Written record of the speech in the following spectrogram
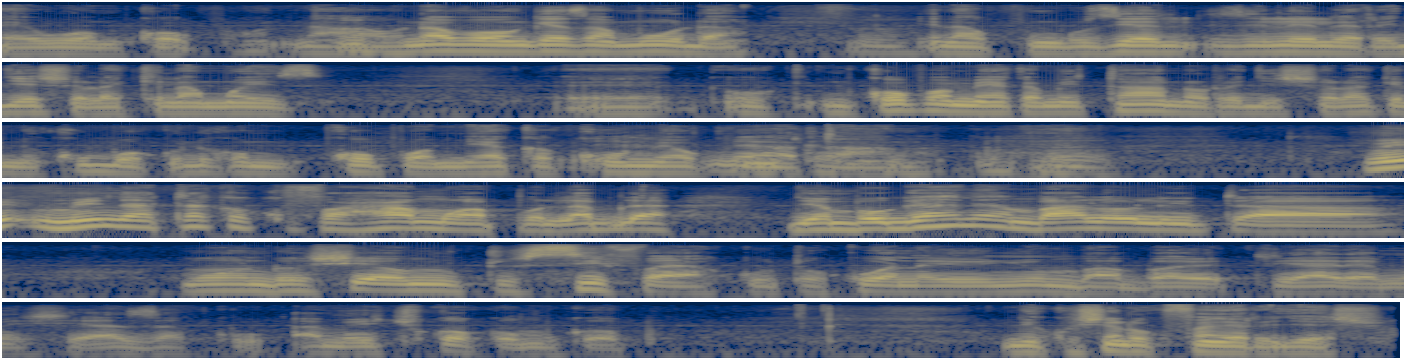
huo huo mkopo. Na unavyoongeza muda inakupunguzia zile ile rejesho la kila mwezi. e, mkopo wa miaka mitano rejesho lake ni kubwa kuliko mkopo wa miaka kumi au kumi na tano. Mi, mi nataka kufahamu hapo labda jambo gani ambalo litamwondoshea mtu sifa ya kutokuwa na hiyo nyumba ambayo tayari ameshaanza amechukua kwa mkopo Ni kushindwa kufanya rejesho.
